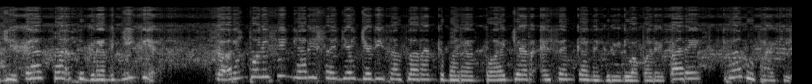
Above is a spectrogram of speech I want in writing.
Jika tak segera menyingkir, seorang polisi nyaris saja jadi sasaran kebakaran pelajar SMK Negeri 2 Parepare Rabu pagi.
